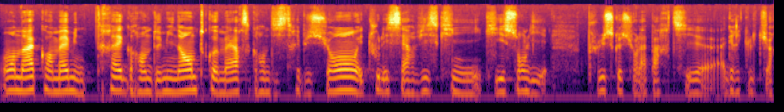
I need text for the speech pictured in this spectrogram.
on a quand même une très grande dominante commerce, grande distribution et tous les services qui, qui y sont liés plus que sur la partie euh, agriculture.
